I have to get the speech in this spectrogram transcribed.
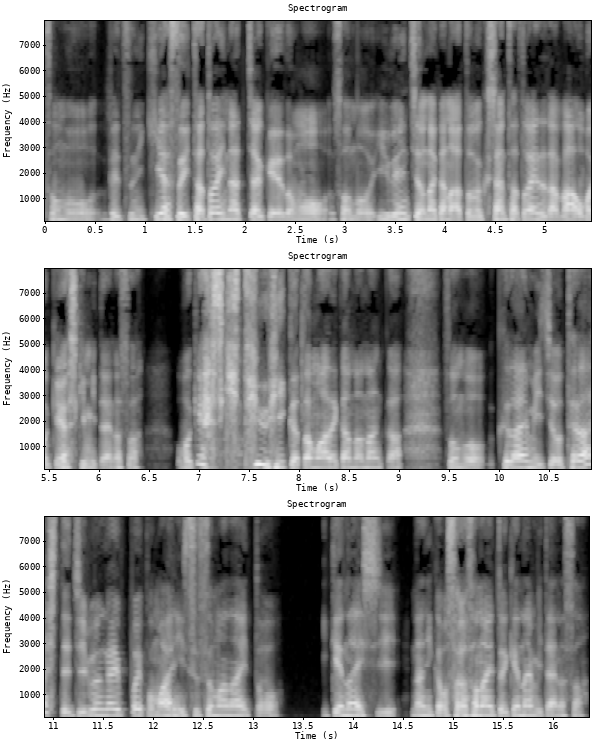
その別に来やすい例えになっちゃうけれども、その遊園地の中のアトラクションに例えるならばお化け屋敷みたいなさ、お化け屋敷っていう言い方もあれかな、なんか、その暗い道を照らして自分が一歩一歩前に進まないといけないし、何かを探さないといけないみたいなさ、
